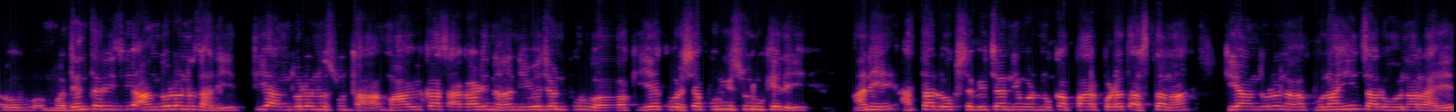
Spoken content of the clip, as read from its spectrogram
मध्यंतरी जी आंदोलनं झाली ती आंदोलनं सुद्धा महाविकास आघाडीनं नियोजनपूर्वक एक वर्षापूर्वी सुरू केली आणि आता लोकसभेच्या निवडणुका पार पडत असताना ती आंदोलनं पुन्हाही चालू होणार आहेत.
